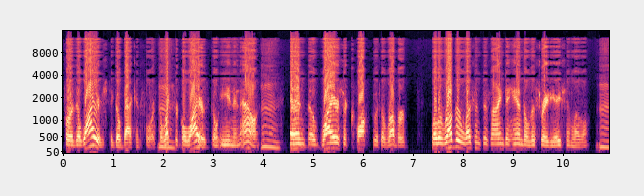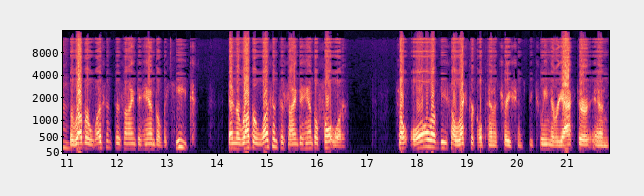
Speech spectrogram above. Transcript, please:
for the wires to go back and forth. Mm. Electrical wires go in and out, mm. and the wires are caulked with a rubber. Well, the rubber wasn't designed to handle this radiation level. Mm. The rubber wasn't designed to handle the heat, and the rubber wasn't designed to handle salt water. So all of these electrical penetrations between the reactor and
